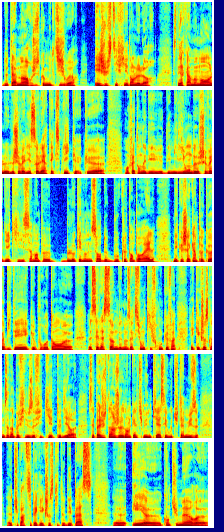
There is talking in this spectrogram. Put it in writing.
de ta mort jusqu'au multijoueur, est justifié dans le lore. C'est-à-dire qu'à un moment, le, chevalier solaire t'explique que, euh, en fait, on est des, millions de chevaliers qui sommes un peu bloqués dans une sorte de boucle temporelle, mais que chacun peut cohabiter et que pour autant, euh, c'est la somme de nos actions qui feront que. Enfin, il y a quelque chose comme ça d'un peu philosophique qui est de te dire, euh, c'est pas juste un jeu dans lequel tu mets une pièce et où tu t'amuses, tu participes à quelque chose qui te dépasse. et quand tu meurs,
